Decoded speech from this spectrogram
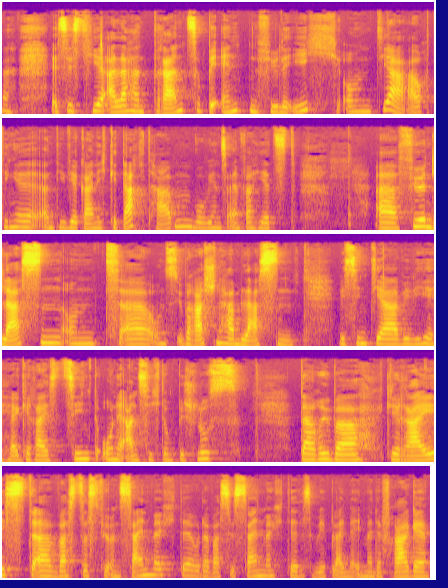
Es ist hier allerhand dran zu beenden, fühle ich. Und ja, auch Dinge, an die wir gar nicht gedacht haben, wo wir uns einfach jetzt äh, führen lassen und äh, uns überraschen haben lassen. Wir sind ja, wie wir hierher gereist sind, ohne Ansicht und Beschluss darüber gereist, äh, was das für uns sein möchte oder was es sein möchte. Also wir bleiben ja immer in der Frage,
